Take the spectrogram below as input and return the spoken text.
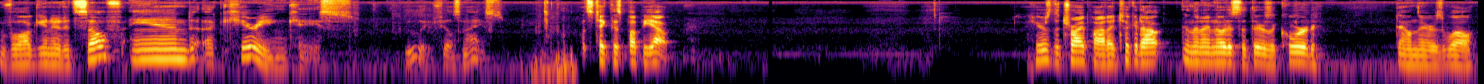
vlog unit itself, and a carrying case. Ooh, it feels nice. Let's take this puppy out. Here's the tripod. I took it out and then I noticed that there's a cord down there as well.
